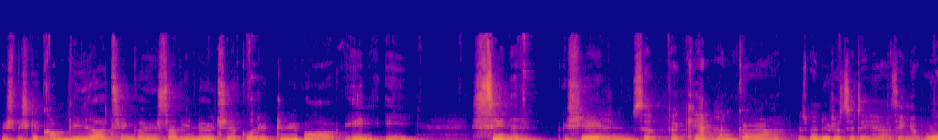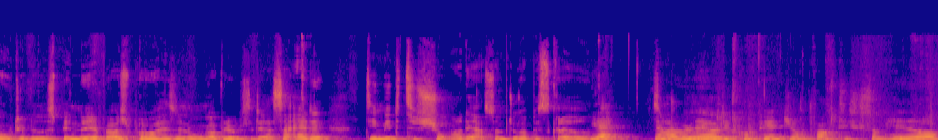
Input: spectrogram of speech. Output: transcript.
hvis vi skal komme videre, tænker jeg, så er vi nødt til at gå lidt dybere ind i sindet, i sjælen. Så hvad kan man gøre, hvis man lytter til det her og tænker, wow, det lyder spændende, jeg vil også prøve at have sådan nogle oplevelser der. Så er det de meditationer der, som du har beskrevet. Ja, jeg har jo lavet et kompendium faktisk, som hedder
